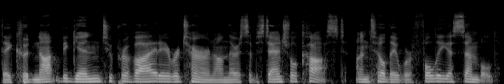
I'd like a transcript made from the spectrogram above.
they could not begin to provide a return on their substantial cost until they were fully assembled.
